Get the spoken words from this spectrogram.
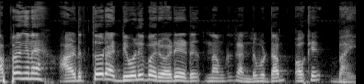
അപ്പൊ എങ്ങനെ? അടുത്തൊരു അടിപൊളി പരിപാടിയായിട്ട് നമുക്ക് കണ്ടുമുട്ടാം. Okay bye.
